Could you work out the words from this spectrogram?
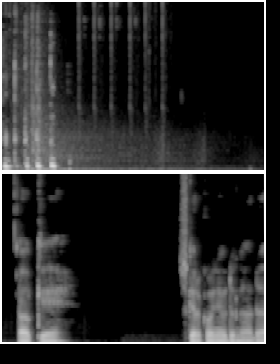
Tuk, tuk, tuk, tuk, tuk. Oke. Scarecrow-nya udah nggak ada.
